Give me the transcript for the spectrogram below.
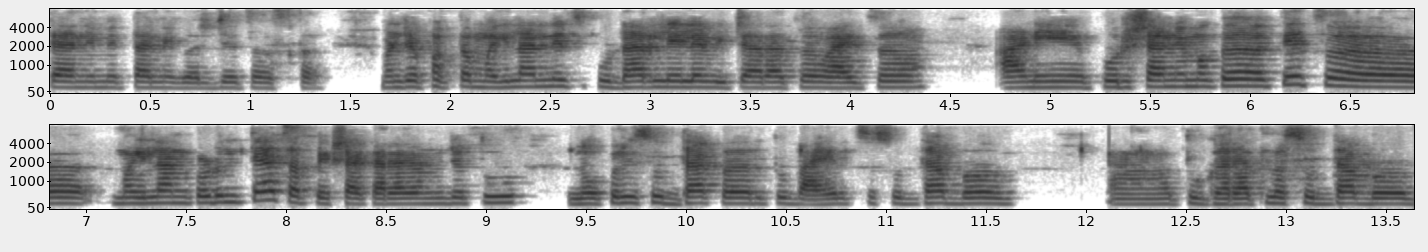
त्या निमित्ताने गरजेचं असतं. म्हणजे फक्त महिलांनीच पुढारलेल्या विचाराचं व्हायचं आणि पुरुषाने मग तेच महिलांकडून त्याच अपेक्षा कराव्या. म्हणजे तू नोकरी सुद्धा कर, तू बाहेरचं सुद्धा बघ, तू घरातलं सुद्धा बघ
